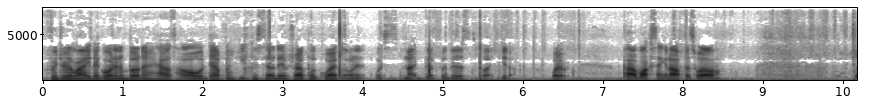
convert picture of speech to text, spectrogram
refrigerator line that going in the building has all dampened. You can tell they try to put coagulant on it, which is not good for this, but you know, whatever. Power box hanging off as well.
